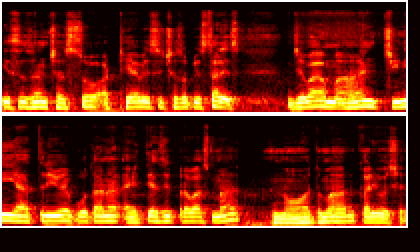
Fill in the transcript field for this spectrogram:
ઈસવીસન છસો અઠ્યાવીસ છસો પિસ્તાલીસ જેવા મહાન ચીની યાત્રીઓએ પોતાના ઐતિહાસિક પ્રવાસમાં નોંધમાં કર્યો છે.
